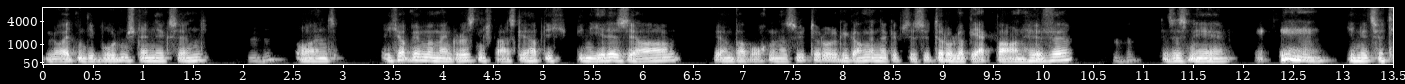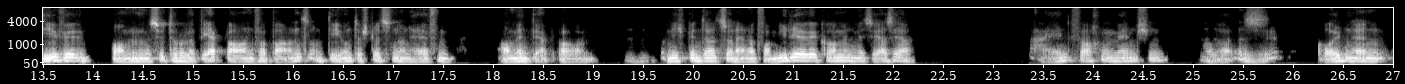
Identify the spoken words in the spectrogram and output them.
Leuten, die bodenständig sind. mhm, Und ich habe immer meinen größten Spaß gehabt. Ich bin jedes Jahr für ein paar Wochen nach Südtirol gegangen. Da gibt es die Südtiroler Bergbauernhilfe. mhm, Das ist eine Initiative vom Südtiroler Bergbauernverband und die unterstützen und helfen armen Bergbauern. mhm, Und ich bin da zu einer Familie gekommen mit sehr, sehr einfachen Menschen, mhm, aber goldenen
